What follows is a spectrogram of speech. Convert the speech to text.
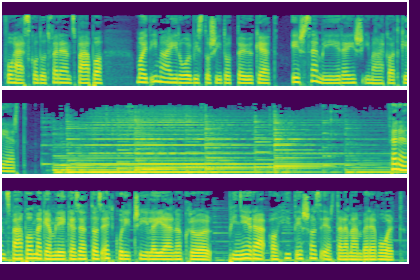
fohászkodott Ferenc pápa, majd imáiról biztosította őket, és személyére is imákat kért. Ferenc pápa megemlékezett az egykori csílei elnökről, Pinyére a hit és az értelem embere volt.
